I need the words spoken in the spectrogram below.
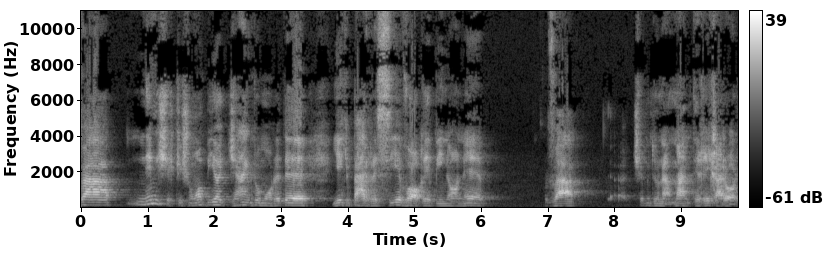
و نمیشه که شما بیاید جنگ رو مورد یک بررسی واقع بینانه و چه می‌دونم منطقی قرار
